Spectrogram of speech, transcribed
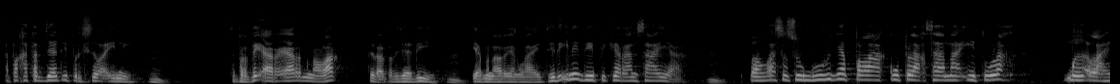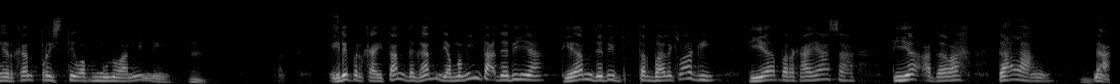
apakah terjadi peristiwa ini? Hmm. Seperti RR menolak tidak terjadi, dia menaruh yang lain. Jadi ini di pikiran saya bahwa sesungguhnya pelaku pelaksana itulah melahirkan peristiwa pembunuhan ini. Hmm. Ini berkaitan dengan yang meminta jadinya. Dia menjadi terbalik lagi. Dia berkayasa. Dia adalah dalang. Nah,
